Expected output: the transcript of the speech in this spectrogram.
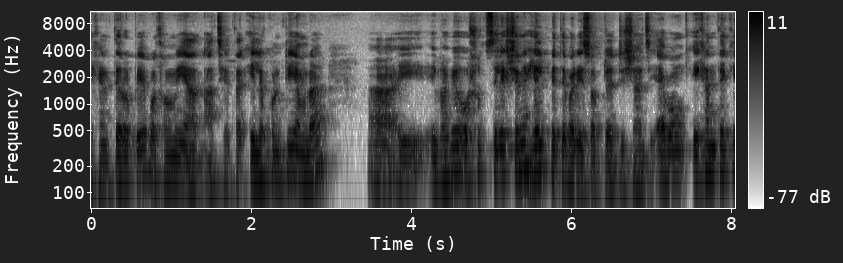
এখানে তেরো পেয়ে প্রথমেই আছে। তার এই লক্ষণটি আমরা এই, এইভাবে ওষুধ সিলেকশনে হেল্প পেতে পারি এই সফটওয়্যারটির সাহায্যে। এবং এখান থেকে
